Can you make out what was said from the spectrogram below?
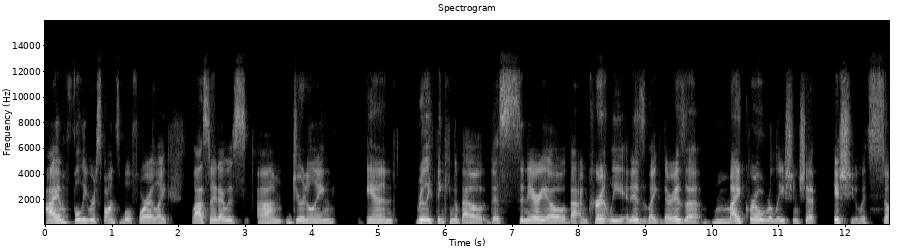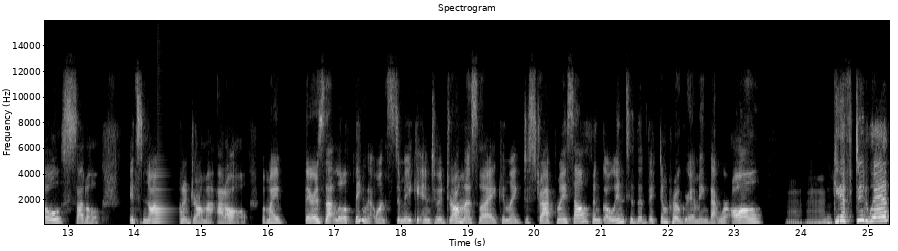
i am fully responsible for. Like last night i was um, journaling and really thinking about this scenario that I'm currently, it is like there is a micro relationship issue. It's so subtle. It's not a drama at all. But my there's that little thing that wants to make it into a drama so that I can like distract myself and go into the victim programming that we're all mm-hmm. gifted with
